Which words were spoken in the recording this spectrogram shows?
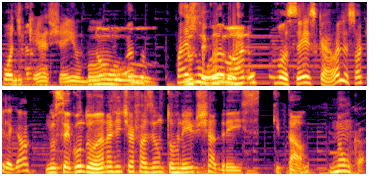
podcast aí, um bom no, ano. Mais um ano, ano com vocês, cara. Olha só que legal. No segundo ano a gente vai fazer um torneio de xadrez. Que tal? Nunca.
